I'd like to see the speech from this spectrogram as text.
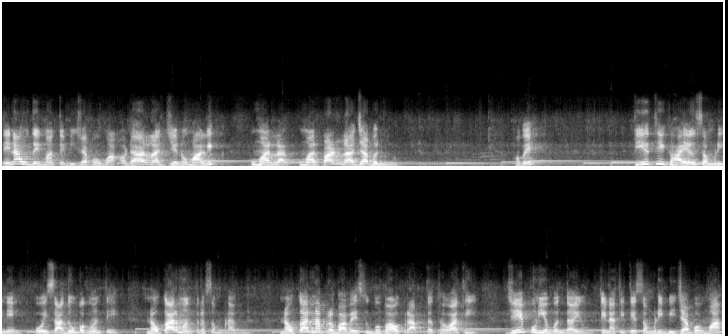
તેના ઉદયમાં તે બીજા ભાવમાં અઢાર રાજ્યનો માલિક, કુમાર કુમારપાળ રાજા બન્યો. હવે તીરથી ઘાયલ સંભળીને કોઈ સાધુ ભગવંતે નવકાર મંત્ર સંભળાવ્યું. નવકારના પ્રભાવે શુભભાવ પ્રાપ્ત થવાથી જે પુણ્ય બંધાયું, તેનાથી તે સંભળી બીજા ભાવમાં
